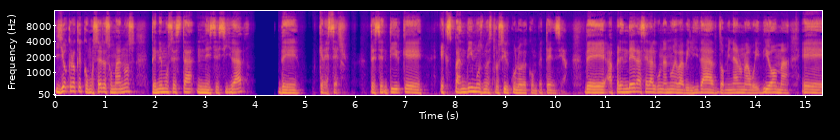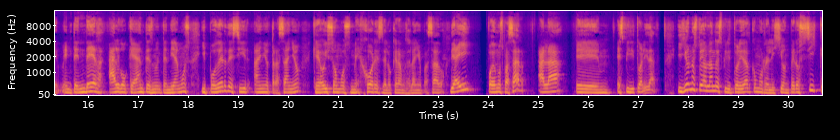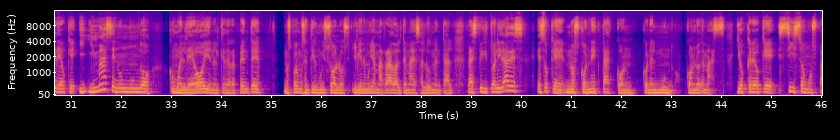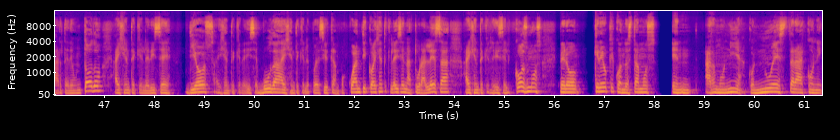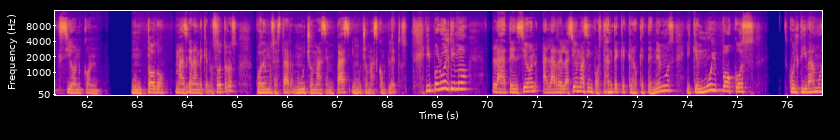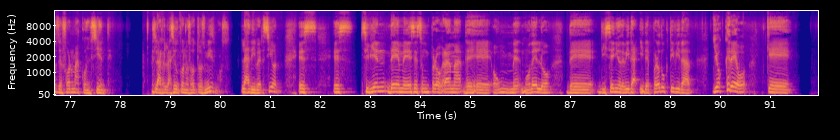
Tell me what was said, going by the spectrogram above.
Y yo creo que como seres humanos tenemos esta necesidad de crecer, de sentir que expandimos nuestro círculo de competencia, de aprender a hacer alguna nueva habilidad, dominar un nuevo idioma, eh, entender algo que antes no entendíamos y poder decir año tras año que hoy somos mejores de lo que éramos el año pasado. De ahí podemos pasar a la Em, espiritualidad. Y yo no estoy hablando de espiritualidad como religión, pero sí creo que, y, más en un mundo como el de hoy, en el que de repente nos podemos sentir muy solos y viene muy amarrado al tema de salud mental, la espiritualidad es eso que nos conecta con, con el mundo, con lo demás. Yo creo que sí somos parte de un todo. Hay gente que le dice Dios, hay gente que le dice Buda, hay gente que le puede decir campo cuántico, hay gente que le dice naturaleza, hay gente que le dice el cosmos, pero creo que cuando estamos en armonía con nuestra conexión con un todo más grande que nosotros, podemos estar mucho más en paz y mucho más completos. Y por último, la atención a la relación más importante que creo que tenemos y que muy pocos cultivamos de forma consciente es la relación con nosotros mismos, la diversión. Es, es, si bien DMS es un programa de, o un modelo de diseño de vida y de productividad, yo creo que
